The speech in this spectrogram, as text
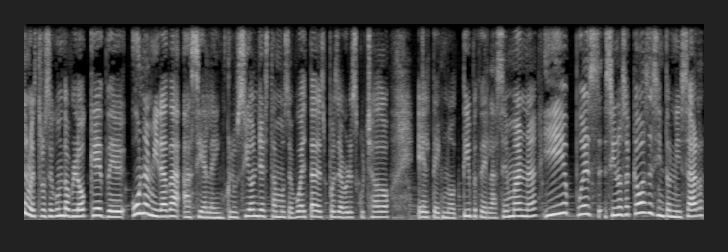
En nuestro segundo bloque de Una mirada hacia la inclusión. Ya estamos de vuelta después de haber escuchado el Tecnotip de la semana. Y pues, si nos acabas de sintonizar,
